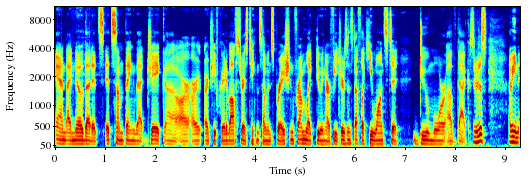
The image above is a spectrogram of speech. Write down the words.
and I know that it's it's something that Jake, uh, our, our our chief creative officer, has taken some inspiration from, like doing our features and stuff. Like he wants to do more of that because they're just I mean,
